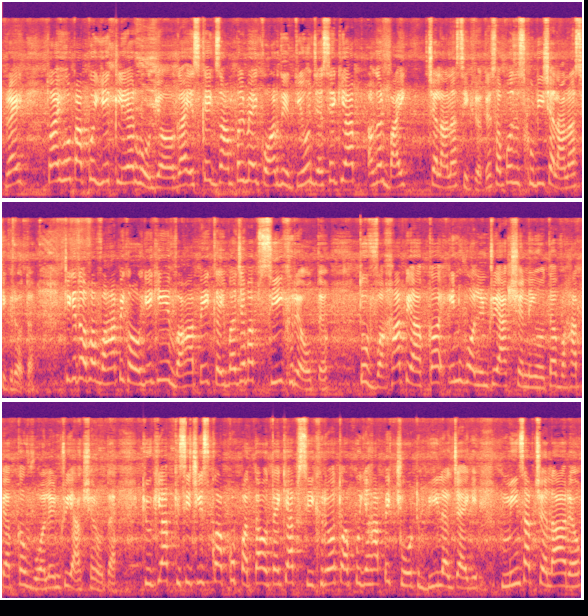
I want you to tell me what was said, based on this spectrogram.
राइट तो आई होप आपको ये क्लियर हो गया होगा। इसका एग्ज़ाम्पल मैं एक और देती हूँ। जैसे कि आप अगर बाइक चलाना सीख रहे होते हैं सपोज़ स्कूटी चलाना सीख रहे होते हैं। ठीक है तो अब आप वहाँ पे कहोगे कि वहाँ पे कई बार जब आप सीख रहे होते हो तो वहाँ पे आपका इनवॉलेंट्री एक्शन नहीं होता, वहाँ पे आपका वॉलेंट्री एक्शन होता है। क्योंकि आप किसी चीज़ को, आपको पता होता है कि आप सीख रहे हो तो आपको यहाँ पे चोट भी लग जाएगी। मीन्स आप चला रहे हो,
